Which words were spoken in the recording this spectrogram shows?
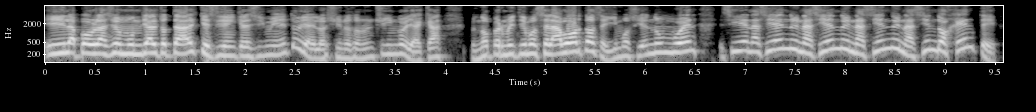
Y la población mundial total, que sigue en crecimiento, y ahí los chinos son un chingo, y acá pues no permitimos el aborto, seguimos siendo un buen, siguen naciendo y naciendo y naciendo y naciendo gente.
